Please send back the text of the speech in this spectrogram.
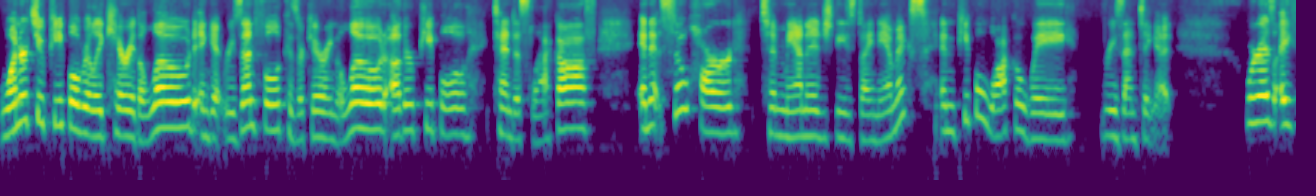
one or two people really carry the load and get resentful because they're carrying the load. Other people tend to slack off. And it's so hard to manage these dynamics and people walk away resenting it. Whereas I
